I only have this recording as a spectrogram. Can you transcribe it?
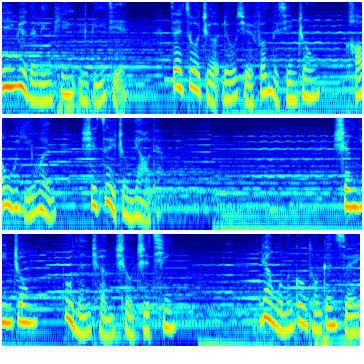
音乐的聆听与理解，在作者刘雪峰的心中，毫无疑问是最重要的。声音中不能承受之轻，让我们共同跟随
